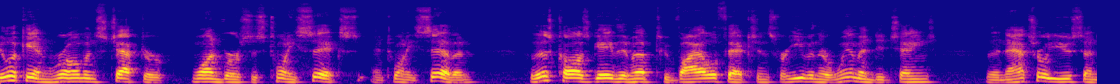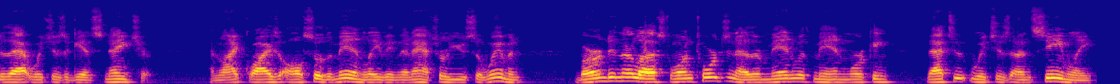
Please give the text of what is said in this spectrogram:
you look in Romans chapter 1 verses 26 and 27, for this cause gave them up to vile affections, for even their women did change the natural use unto that which is against nature. And likewise also the men, leaving the natural use of women, burned in their lust one towards another, men with men, working that which is unseemly,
